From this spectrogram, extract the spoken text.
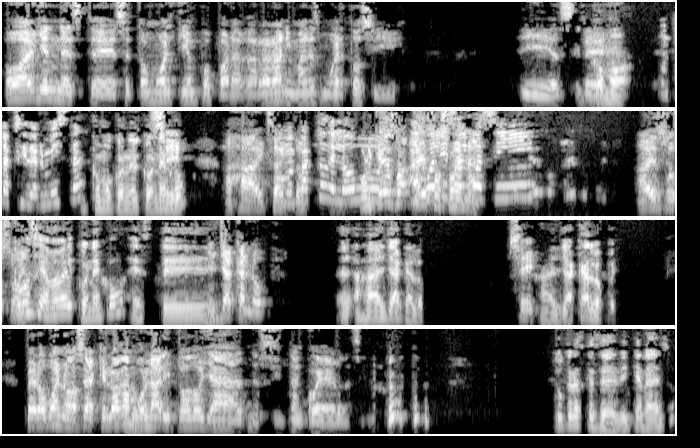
o alguien este se tomó el tiempo para agarrar animales muertos y y este Como, Un taxidermista. como con el conejo. Sí. Ajá, Como exacto. el pacto de lobos. Porque eso- a Igual eso es suena. algo así. A eso suena. ¿Cómo se llamaba el conejo? Este, El jackalope. eh, ajá, el yacalope. Sí. Ajá, el yacalope. Pero bueno, o sea, que lo hagan Pero bueno. volar y todo ya necesitan cuerdas. ¿Tú crees que se dediquen a eso?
